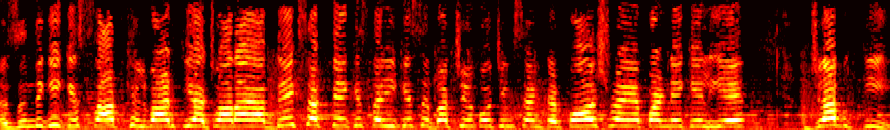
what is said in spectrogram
ज़िंदगी के साथ खिलवाड़ किया जा रहा है। आप देख सकते हैं किस तरीके से बच्चे कोचिंग सेंटर पहुँच रहे हैं पढ़ने के लिए। जबकि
